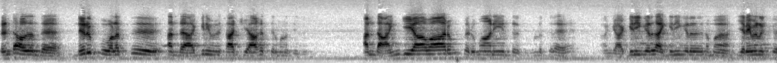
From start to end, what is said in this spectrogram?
இரண்டாவது அந்த நெருப்பு வளர்த்து அந்த அக்னி சாட்சியாக திருமணம் செய்தது அந்த அங்கியாவாரும் பெருமானி என்ற உள்ளத்துல அங்க அக்னிங்கிறது அக்னிங்கிறது நம்ம இறைவனுக்கு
